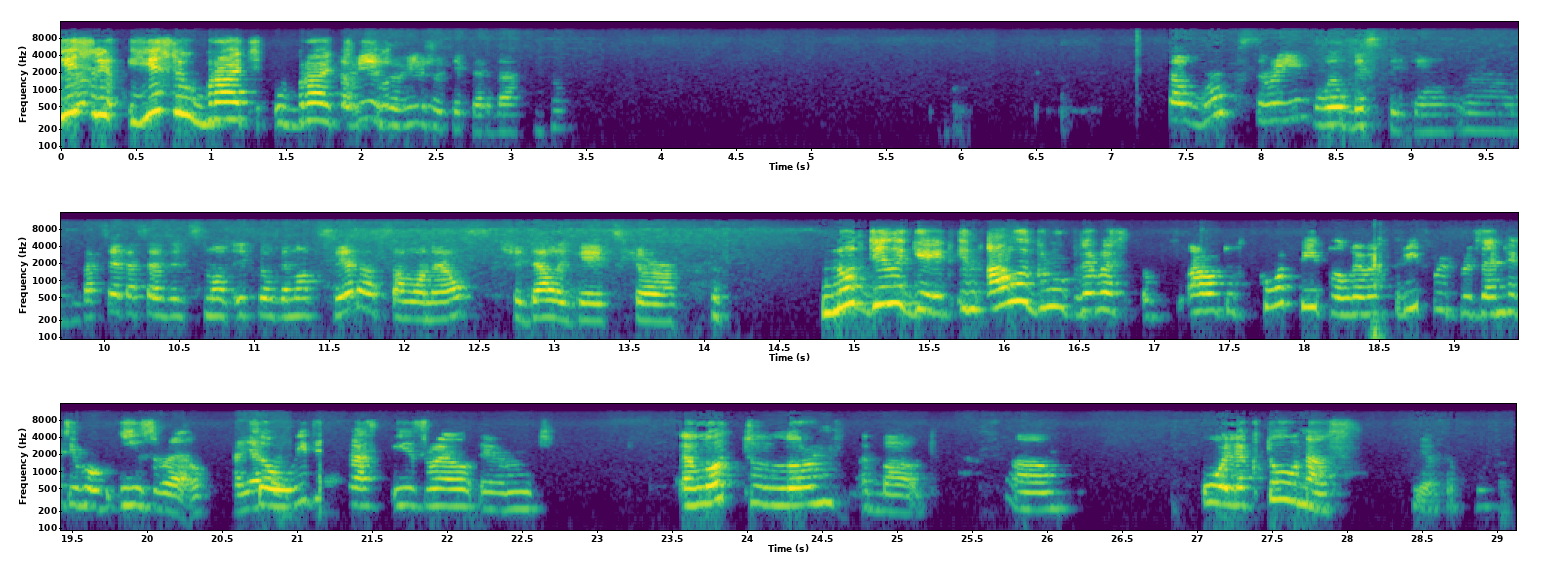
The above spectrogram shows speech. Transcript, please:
Если, если убрать, убрать Вижу, вижу теперь, да. So group three will be speaking. Mm, But Sveta says it's not. It will be not Sveta, someone else. She delegates her. not delegate. In our group, there was out of four people, there were three representatives of Israel. А я So поняла. we discussed Israel and a lot to learn about. Um, Оля, кто у нас? Я забыла.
